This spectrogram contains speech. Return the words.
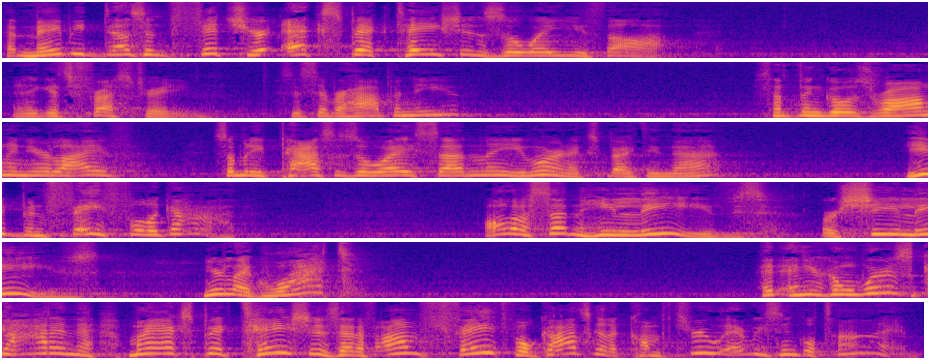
that maybe doesn't fit your expectations the way you thought. And it gets frustrating. Has this ever happened to you? Something goes wrong in your life? Somebody passes away suddenly? You weren't expecting that. You'd been faithful to God. All of a sudden, he leaves or she leaves. You're like, what? And, and you're going, where's God in that? My expectation is that if I'm faithful, God's going to come through every single time.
